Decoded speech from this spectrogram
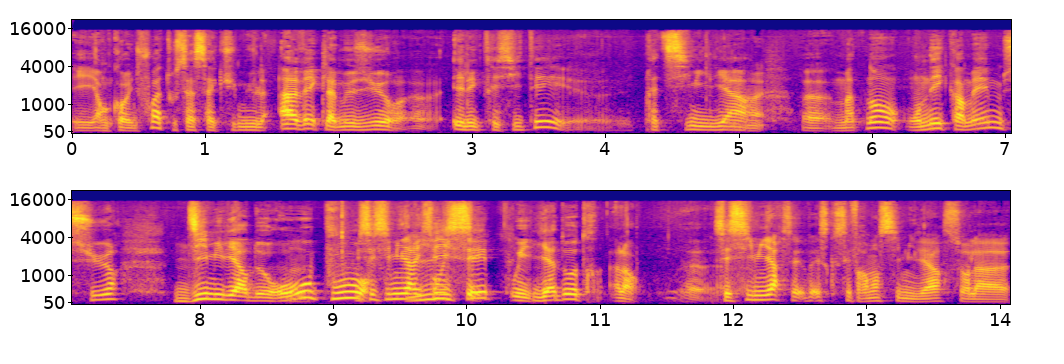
et encore une fois, tout ça s'accumule avec la mesure électricité près de 6 milliards. Euh, maintenant, on est quand même sur 10 milliards d'euros pour ces 6 milliards, lisser. Oui. Il y a d'autres. Alors, euh, ces 6 milliards, est-ce que c'est vraiment 6 milliards sur la,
